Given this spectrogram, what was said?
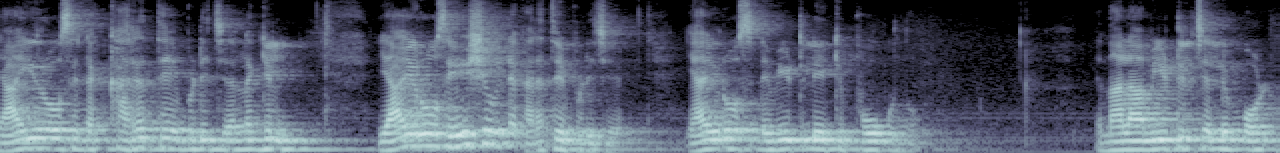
യായുറോസിന്റെ കരത്തെ പിടിച്ച് അല്ലെങ്കിൽ യായുറോസ് യേശുവിന്റെ കരത്തെ പിടിച്ച് യായുറോസിന്റെ വീട്ടിലേക്ക് പോകുന്നു. എന്നാൽ ആ വീട്ടിൽ ചെല്ലുമ്പോൾ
